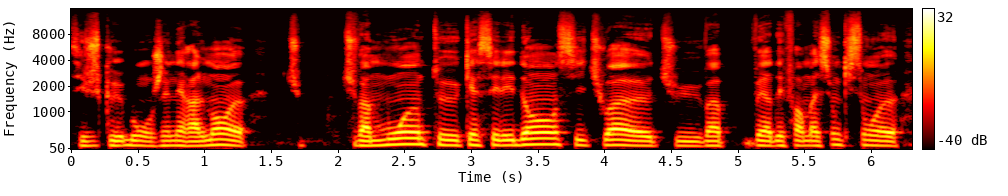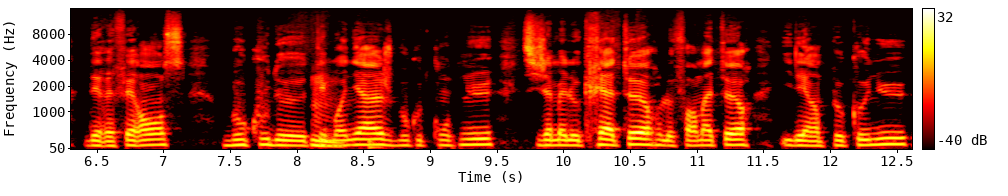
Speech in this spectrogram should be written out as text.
C'est juste que, bon, généralement, tu vas moins te casser les dents si tu vois, tu vas vers des formations qui sont des références, beaucoup de mmh. témoignages, beaucoup de contenu. Si jamais le créateur, le formateur, il est un peu connu,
